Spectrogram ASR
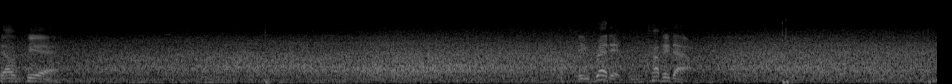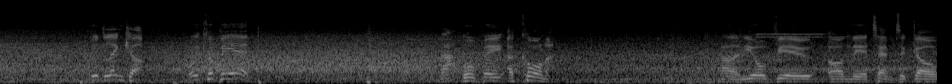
Del Pierre. He read it and cut it out. Good link up. Well, he could be in. That will be a corner. Alan, your view on the attempt at goal?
